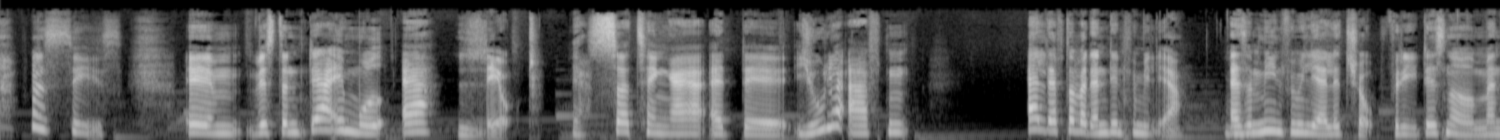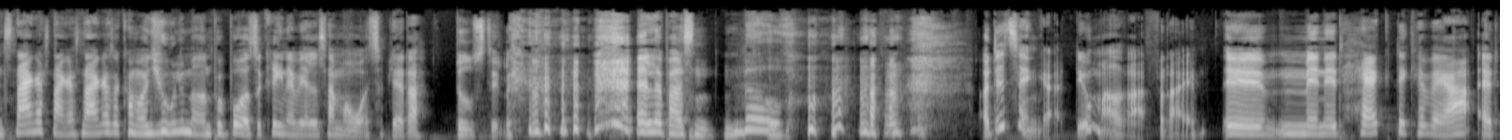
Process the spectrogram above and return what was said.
Præcis. Øhm, hvis den derimod er lavt, Ja. så tænker jeg, at øh, juleaften, alt efter hvordan din familie er. Mm. Altså min familie er lidt sjov, fordi det er sådan noget, man snakker, snakker, snakker, så kommer julemaden på bordet, så griner vi alle sammen over, så bliver der dødstille. Eller bare sådan, mad. og det tænker jeg, det er jo meget rart for dig. Øh, men et hack, det kan være at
